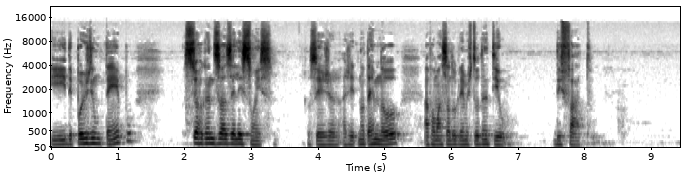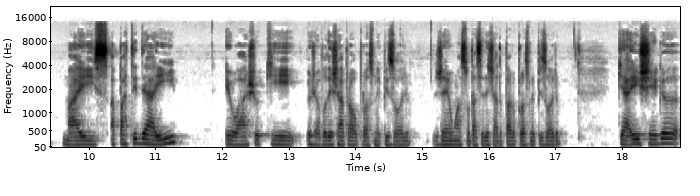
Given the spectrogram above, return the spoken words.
E depois de um tempo, se organizou as eleições ou seja, a gente não terminou a formação do Grêmio Estudantil, de fato. Mas a partir daí, eu acho que eu já vou deixar para o próximo episódio. Já é um assunto a ser deixado para o próximo episódio. Que aí chega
